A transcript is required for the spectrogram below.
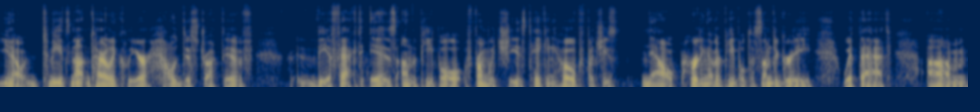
you know to me it's not entirely clear how destructive the effect is on the people from which she is taking hope, but she's now hurting other people to some degree with that. Um,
